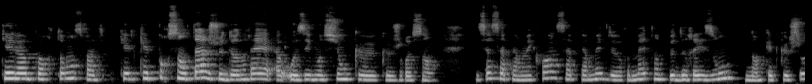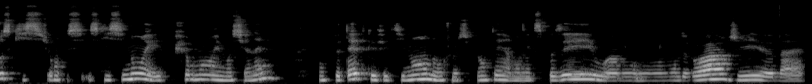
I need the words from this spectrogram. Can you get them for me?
quelle importance, quel, pourcentage je donnerais aux émotions que, je ressens. Et ça, ça permet quoi? Ça permet de remettre un peu de raison dans quelque chose qui, sinon est purement émotionnel. Donc peut-être qu'effectivement, donc je me suis plantée à mon exposé ou à mon, devoir, j'ai euh, bah,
